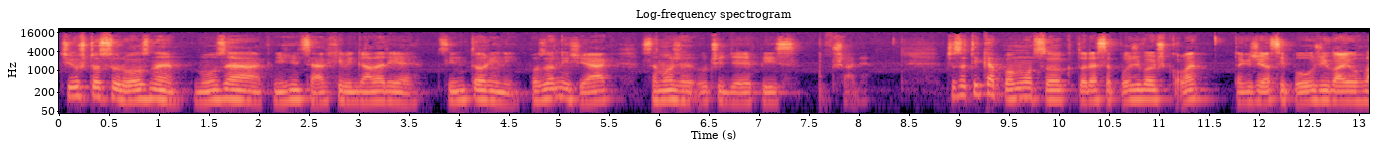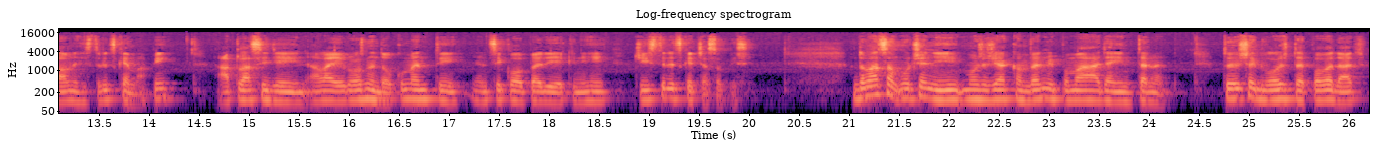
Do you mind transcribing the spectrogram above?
Či už to sú rôzne múzea, knižnice, archívy, galerie, cintoriny, pozorný žiak sa môže učiť dejepis všade. Čo sa týka pomôcok, ktoré sa používajú v škole, takže asi používajú hlavne historické mapy, atlasy dejín, ale aj rôzne dokumenty, encyklopédie, knihy či historické časopisy. V domácom učení môže žiakom veľmi pomáhať aj internet. To je však dôležité povedať,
